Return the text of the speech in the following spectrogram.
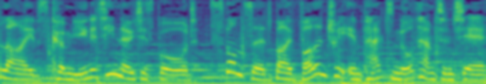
Lives Community Notice Board, sponsored by Voluntary Impact Northamptonshire,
